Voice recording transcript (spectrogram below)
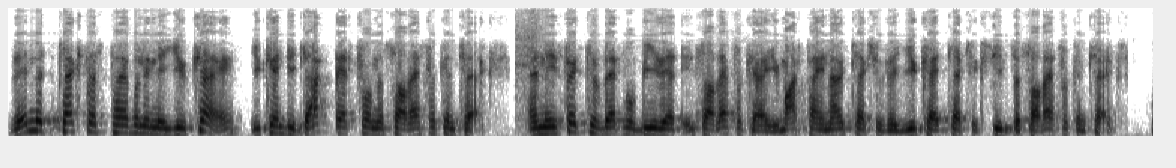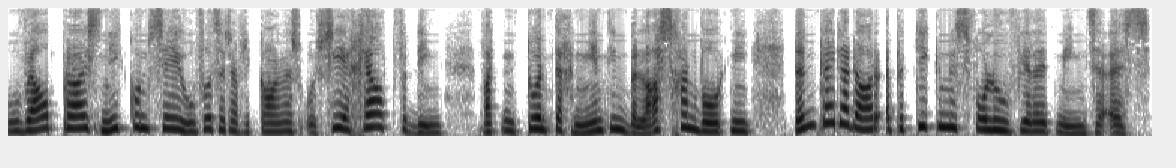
Then the tax that's payable in the UK, you can deduct that from the South African tax. And the effect of that will be that in South Africa, you might pay no tax if the UK tax exceeds the South African tax. Hoewel Price nie kon sê hoeveel Suid-Afrikaners oorsee geld verdien wat in 2019 belas gaan word nie, dink hy dat daar 'n betekenisvolle hoeveelheid mense is.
